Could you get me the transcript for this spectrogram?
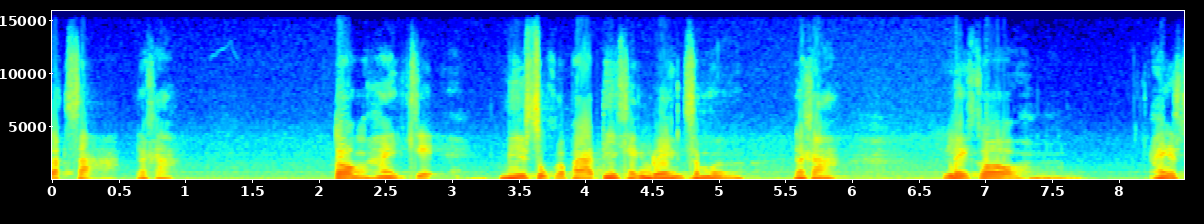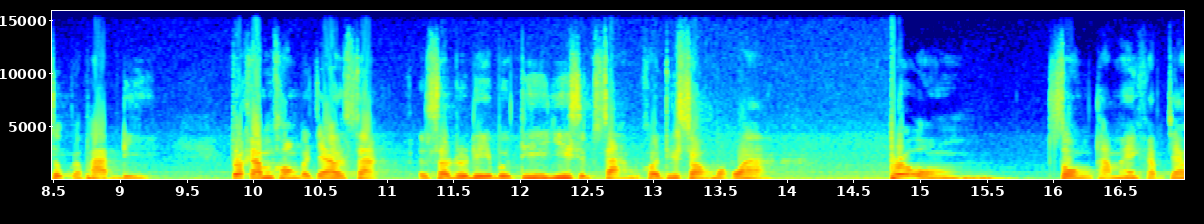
รักษานะคะ ต้องให้แกะมีสุขภาพที่แข็งแรงเสมอนะคะ และก็ให้สุขภาพดี พระคำของพระเจ้าสักสดุดีบทที่ 23 ข้อที่สองบอกว่า พระองค์ทรงทำให้ข้าพเจ้า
